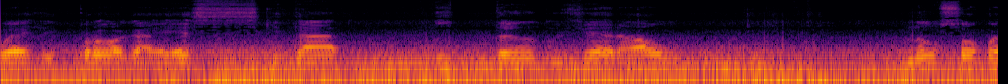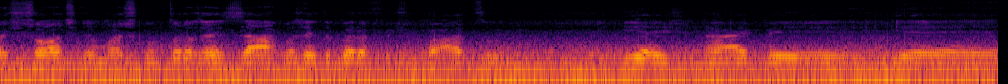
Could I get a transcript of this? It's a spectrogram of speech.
Wesley Pro HS, que está mitando geral, não só com as shotgun, mas com todas as armas aí do Battlefield 4. E é sniper, e é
